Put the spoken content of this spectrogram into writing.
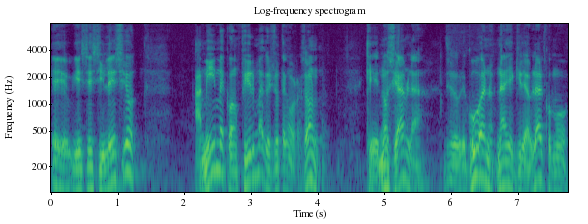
eh, y ese silencio a mí me confirma que yo tengo razón, que no se habla sobre Cuba, nadie quiere hablar como...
